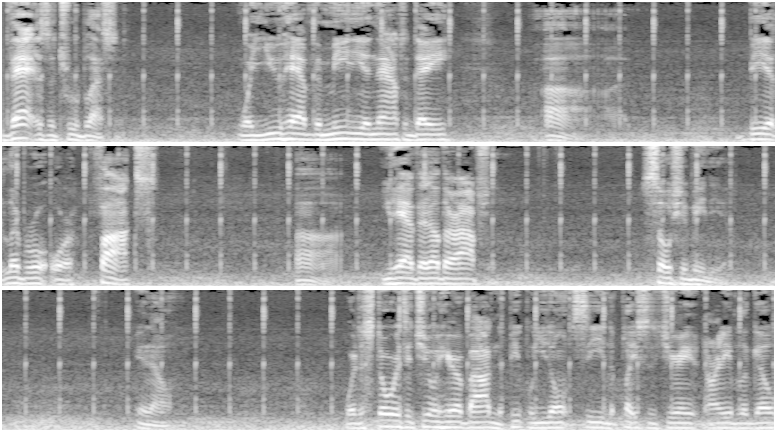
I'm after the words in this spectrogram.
That is a true blessing. Where you have the media now today, uh, be it liberal or Fox, uh, you have that other option social media. You know, where the stories that you don't hear about and the people you don't see and the places that you aren't able to go,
